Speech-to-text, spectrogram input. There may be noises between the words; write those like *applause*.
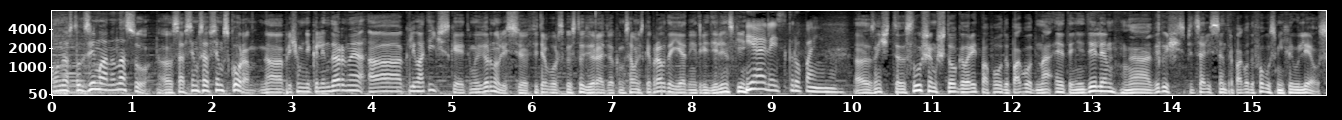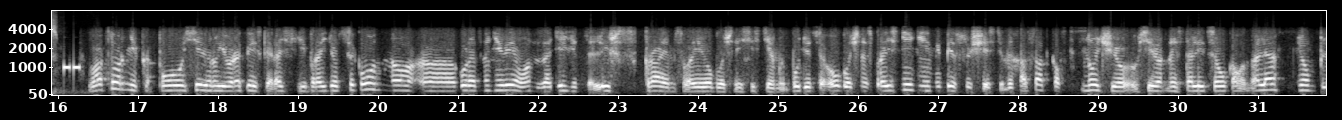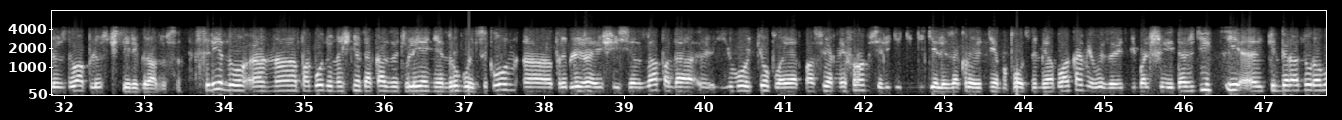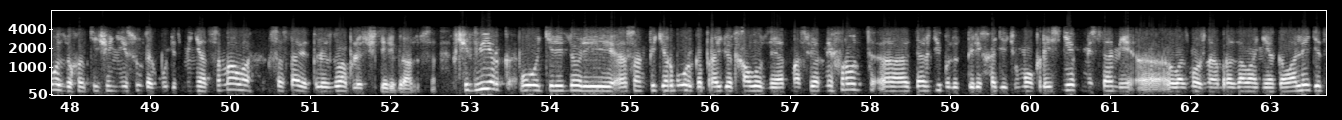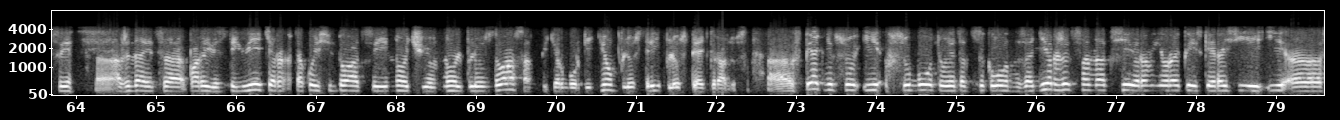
А у нас тут зима на носу. Э, Совсем-совсем скоро. А, Причем не календарная, а климатическая. Это мы вернулись в петербургскую студию радио «Комсомольская правда». Я Дмитрий Делинский. Я Олеся Крупанина. А, Значит, слушаем, что говорит по поводу погоды на этой неделе а, ведущий специалист Центра погоды «Фобус» Михаил Леус. Во вторник по северу европейской России пройдет циклон, но э, город на Неве он заденет лишь с краем своей облачной системы. Будет облачно с прояснениями, без существенных осадков. Ночью в северной столице около ноля, днем плюс 2, плюс 4 градуса. В среду э, на погоду начнет оказывать влияние другой циклон, э, приближающийся с запада. Его теплый атмосферный фронт в середине недели закроет небо плотными облаками, вызовет небольшие дожди. И э, температура воздуха в течение суток будет меняться мало, составит плюс 2, плюс 4 градуса. В четверг по территории э, Санкт-Петербурга пройдет холодный атмосферный фронт. Э, Дожди будут переходить в мокрый снег. Местами э, возможно образование гололедицы. Ожидается порывистый ветер. В такой ситуации ночью 0 плюс 2 в Санкт-Петербурге, днем плюс 3, плюс 5 градусов. В пятницу и в субботу этот циклон задержится над севером Европейской России и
